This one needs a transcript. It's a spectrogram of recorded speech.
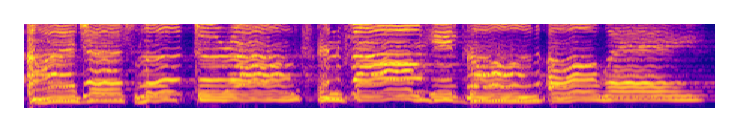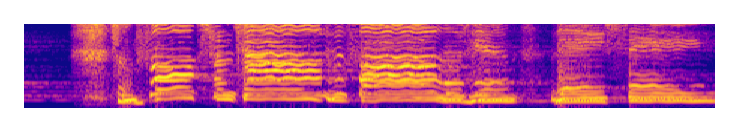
I just looked around and found folks from town who followed him, they say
